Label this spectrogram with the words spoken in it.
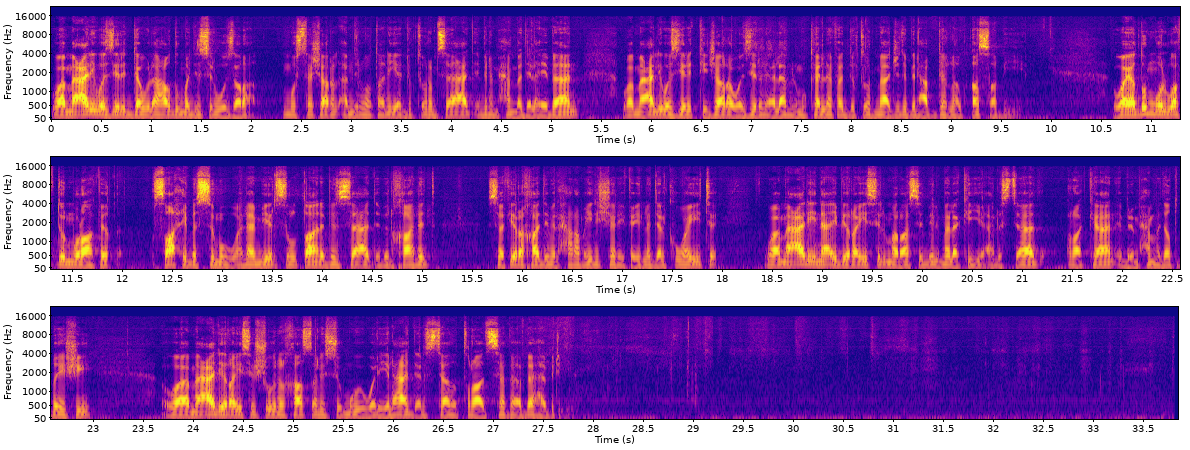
ومعالي وزير الدولة عضو مجلس الوزراء مستشار الأمن الوطني الدكتور مساعد بن محمد العيبان ومعالي وزير التجارة وزير الإعلام المكلف الدكتور ماجد بن عبد الله القصبي. ويضم الوفد المرافق صاحب السمو الأمير سلطان بن سعد بن خالد سفير خادم الحرمين الشريفين لدى الكويت ومعالي نائب رئيس المراسم الملكية الأستاذ راكان بن محمد الطبيشي ومعالي رئيس الشؤون الخاصة لسمو ولي العهد الأستاذ طراد سبأ باهبري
